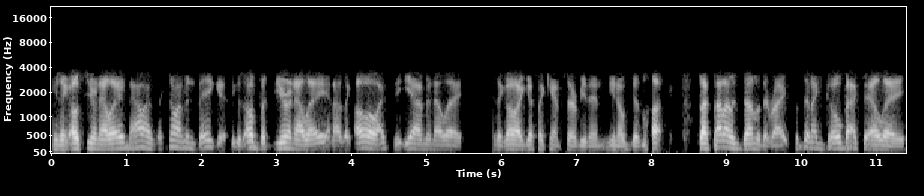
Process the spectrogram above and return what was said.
He's like, "Oh, so you're in L.A. now?" I was like, "No, I'm in Vegas." He goes, "Oh, but you're in L.A." And I was like, "Oh, I see. Yeah, I'm in L.A." He's like, "Oh, I guess I can't serve you then. You know, good luck." So I thought I was done with it, right? But then I go back to L.A.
